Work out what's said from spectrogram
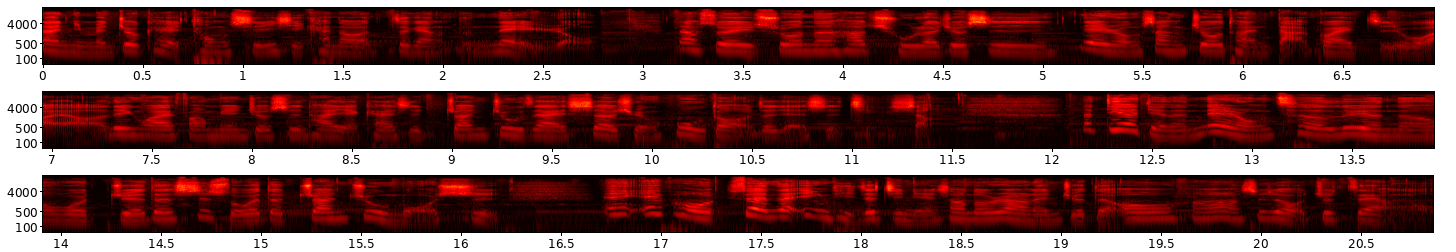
那你们就可以同时一起看到这样的内容。那所以说呢，它除了就是内容上揪团打怪之外啊，另外一方面就是它也开始专注在社群互动的这件事情上。那第二点的内容策略呢，我觉得是所谓的专注模式。诶，Apple 虽然在硬体这几年上都让人觉得哦，好像是就就这样哦。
